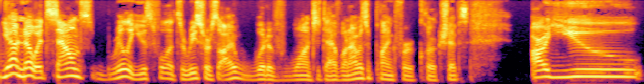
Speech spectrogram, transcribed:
Yeah, no, it sounds really useful. It's a resource I would have wanted to have when I was applying for clerkships. Are you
